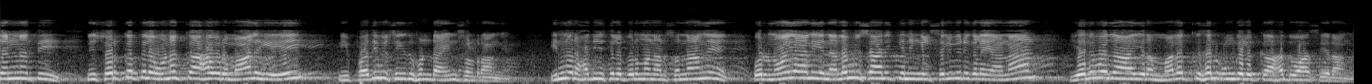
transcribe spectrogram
ஜன்னத்தி நீ சொர்க்கத்தில் உனக்காக ஒரு மாளிகையை நீ பதிவு செய்து கொண்டாயின்னு சொல்றாங்க. இன்னொரு ஹதீசில பெருமனார் சொன்னாங்க ஒரு நோயாளியை நலம் விசாரிக்க நீங்கள் செல்வீர்களே ஆனால் எழுபதாயிரம் மலக்குகள் உங்களுக்காக துவா செய்யறாங்க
